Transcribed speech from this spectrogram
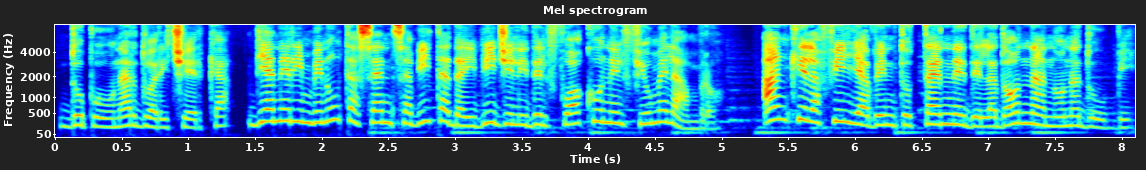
dopo un'ardua ricerca, viene rinvenuta senza vita dai vigili del fuoco nel fiume Lambro. Anche la figlia ventottenne della donna non ha dubbi.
